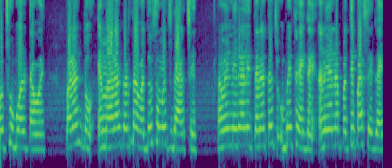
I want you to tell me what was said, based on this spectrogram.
ઓછું બોલતા હોય, પરંતુ એ મારા કરતા વધુ સમજદાર છે. હવે નિરાલી તરત જ ઊભી થઈ ગઈ અને એના પતિ પાસે ગઈ.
